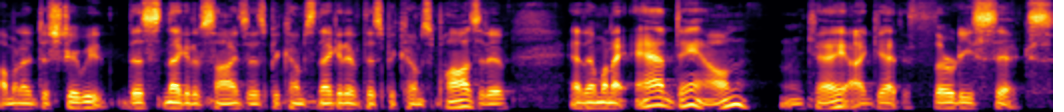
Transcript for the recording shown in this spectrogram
I'm going to distribute this negative sign, so this becomes negative, this becomes positive. And then when I add down, okay, I get 36.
